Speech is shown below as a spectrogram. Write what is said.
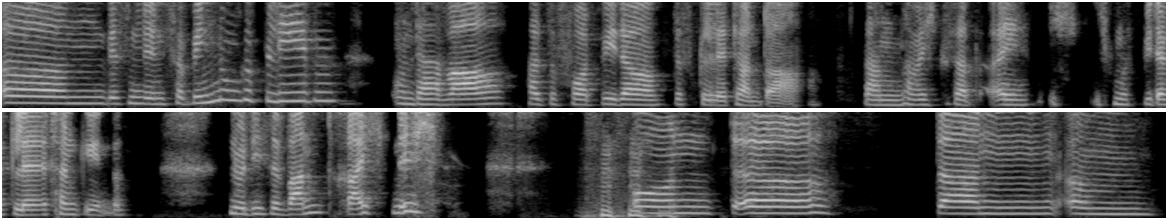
Ähm, wir sind in Verbindung geblieben und da war halt sofort wieder das Klettern da. Dann habe ich gesagt, ey, ich, ich muss wieder klettern gehen. Das, nur diese Wand reicht nicht. und äh, dann ähm,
